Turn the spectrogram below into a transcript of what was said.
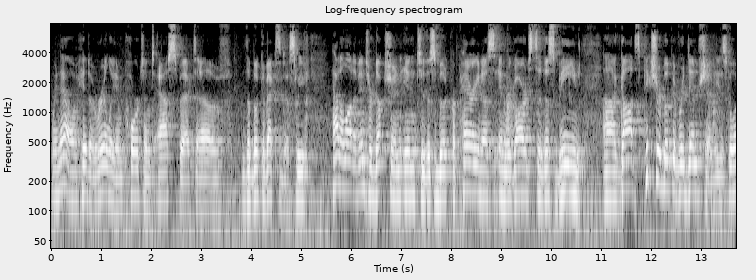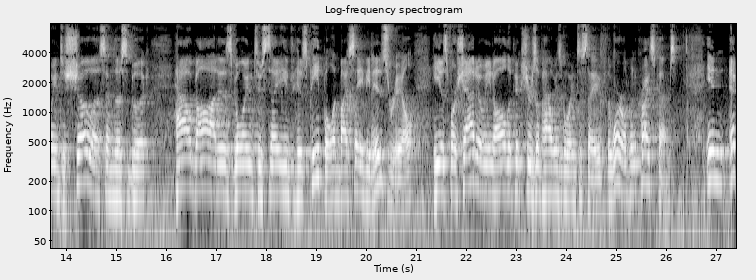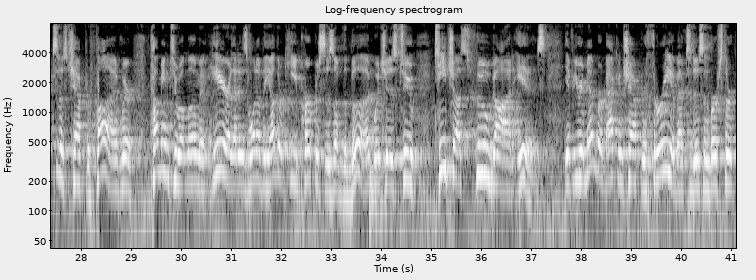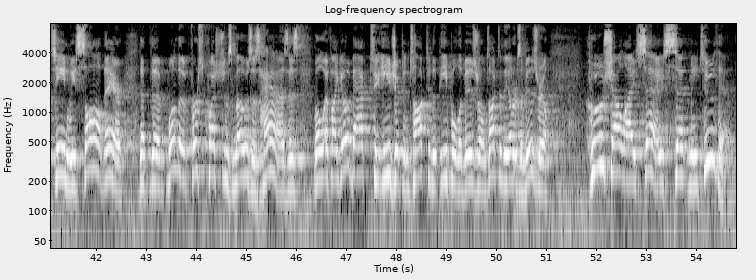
we now hit a really important aspect of the book of Exodus. We've had a lot of introduction into this book, preparing us in regards to this being uh, God's picture book of redemption. He's going to show us in this book how God is going to save his people, and by saving Israel, he is foreshadowing all the pictures of how he's going to save the world when Christ comes. In Exodus chapter 5, we're coming to a moment here that is one of the other key purposes of the book, which is to teach us who God is. If you remember back in chapter 3 of Exodus in verse 13, we saw there that the, one of the first questions Moses has is, well, if I go back to Egypt and talk to the people of Israel and talk to the elders of Israel, who shall I say sent me to them?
